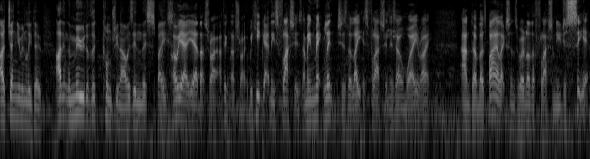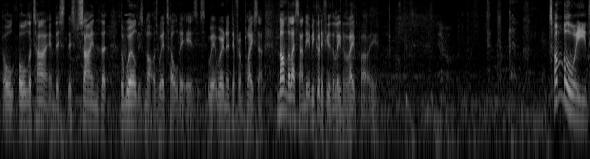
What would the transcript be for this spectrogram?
I genuinely do. I think the mood of the country now is in this space. Oh yeah, yeah, that's right. I think that's right. We keep getting these flashes. I mean, Mick Lynch is the latest flash in his own way, right? And um, those by-elections were another flash, and you just see it all, all the time. This this sign that the world is not as we're told it is. It's, we're, we're in a different place now. Nonetheless, Andy, it'd be good if you're the leader of the Labour Party. Tumbleweed.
